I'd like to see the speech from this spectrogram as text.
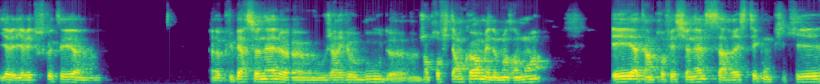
il y avait, tout ce côté plus personnel euh, où j'arrivais au bout, j'en profitais encore, mais de moins en moins. Et à terme professionnel, ça restait compliqué.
